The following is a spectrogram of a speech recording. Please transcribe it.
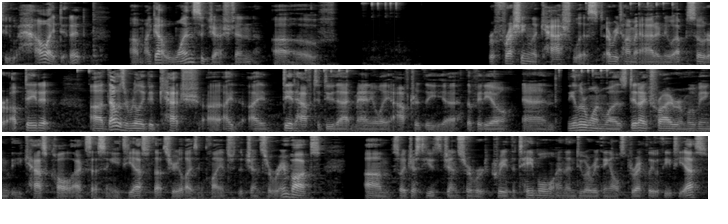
to how I did it. Um, I got one suggestion of refreshing the cache list every time I add a new episode or update it. Uh, that was a really good catch. Uh, I, I did have to do that manually after the uh, the video. And the other one was, did I try removing the cast call accessing ETS without serializing clients through the Gen server inbox? Um, so I just used Gen server to create the table and then do everything else directly with ETS.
